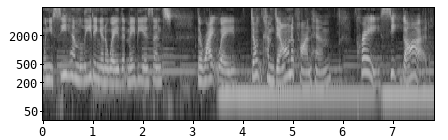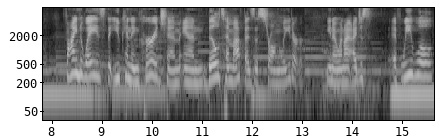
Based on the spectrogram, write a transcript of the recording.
when you see him leading in a way that maybe isn't the right way, don't come down upon him. Pray, seek God. Find ways that you can encourage him and build him up as a strong leader. You know, and I, I just, if we will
